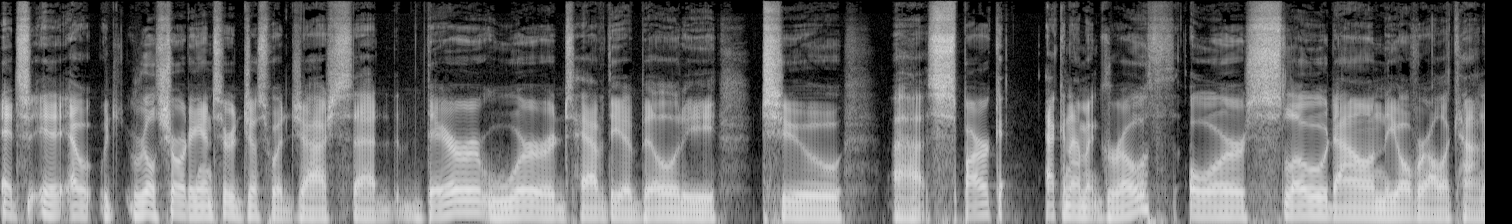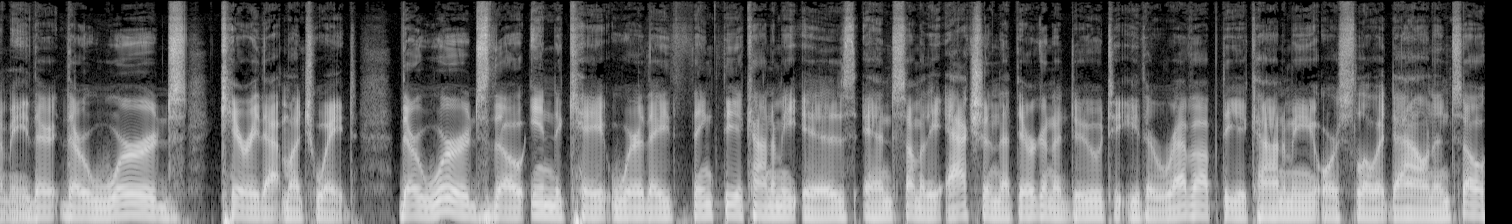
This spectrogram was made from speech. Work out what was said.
It's it, a real short answer, just what Josh said. Their words have the ability to uh, spark economic growth or slow down the overall economy. Their, their words carry that much weight. Their words, though, indicate where they think the economy is and some of the action that they're going to do to either rev up the economy or slow it down. And so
